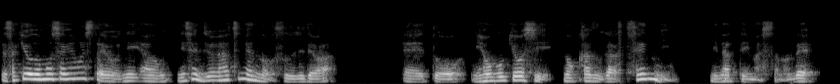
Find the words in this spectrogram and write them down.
で先ほど申し上げましたように、あの2018年の数字では、えーと、日本語教師の数が1000人になっていましたので、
